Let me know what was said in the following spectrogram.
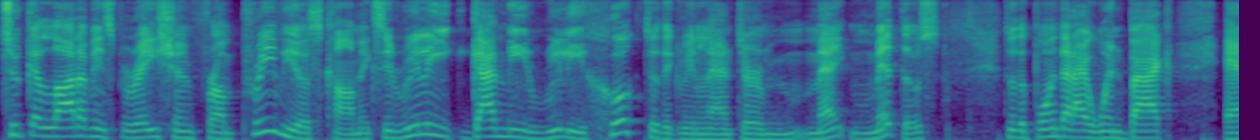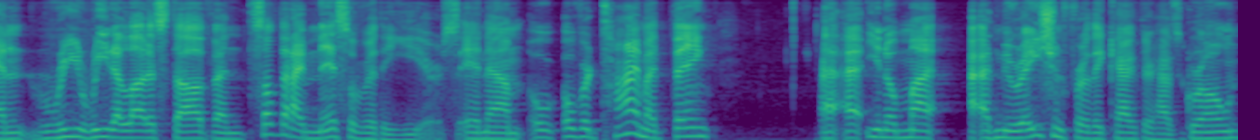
took a lot of inspiration from previous comics, it really got me really hooked to the Green Lantern mythos to the point that I went back and reread a lot of stuff and stuff that I missed over the years. And um, over time, I think, uh, uh you know, my admiration for the character has grown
